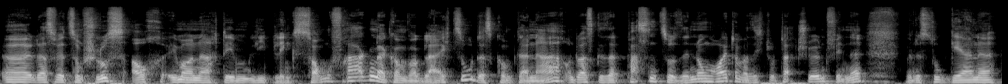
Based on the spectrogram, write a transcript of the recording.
äh, dass wir zum Schluss auch immer nach dem Lieblingssong fragen. Da kommen wir gleich zu. Das kommt danach. Und du hast gesagt, passend zur Sendung heute, was ich total schön finde, würdest du gerne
